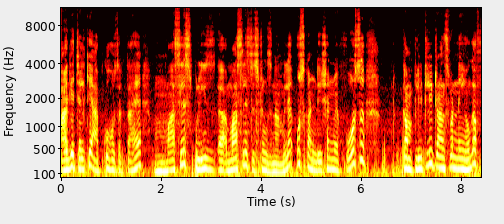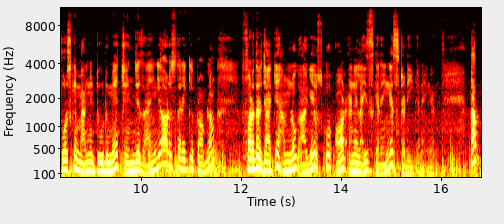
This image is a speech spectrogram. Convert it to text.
आगे चल के आपको हो सकता है मासलेस पुलिस मासलेस स्ट्रिंग्स ना मिले। उस कंडीशन में फोर्स कंप्लीटली ट्रांसफ़र नहीं होगा। फोर्स के मैग्नीट्यूड में चेंजेस आएँगे और इस तरह की प्रॉब्लम फर्दर जाके हम लोग आगे उसको और एनालाइज करेंगे स्टडी करेंगे। अब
